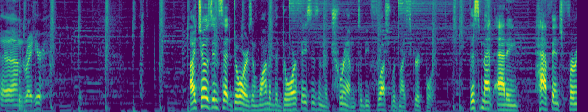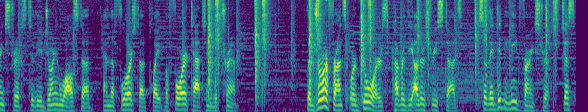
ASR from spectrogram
And right here. I chose inset doors and wanted the door faces and the trim to be flush with my skirt board. This meant adding half inch furring strips to the adjoining wall stud and the floor stud plate before attaching the trim. The drawer fronts or doors covered the other three studs, so they didn't need furring strips, just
